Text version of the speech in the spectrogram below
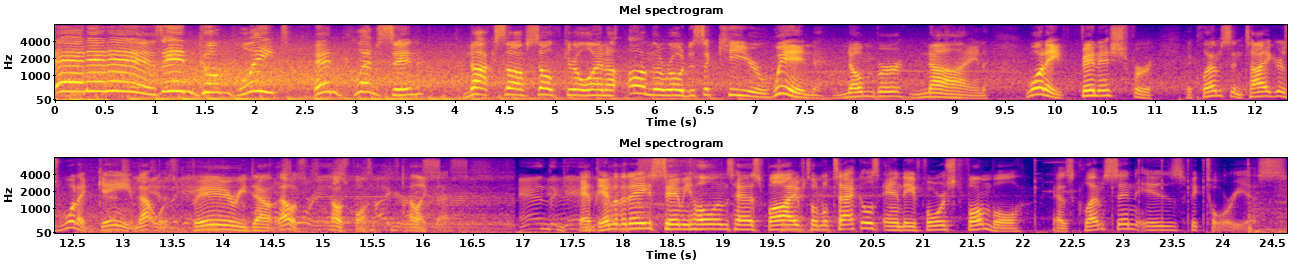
And it is incomplete. And Clemson knocks off South Carolina on the road to secure win number 9. What a finish for the Clemson Tigers. What a game. That was very down. That was that was fun. I like that. At the end of the day, Sammy Hollins has 5 total tackles and a forced fumble as Clemson is victorious.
